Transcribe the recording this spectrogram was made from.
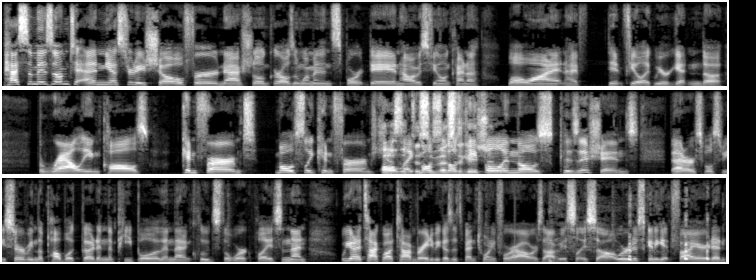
pessimism to end yesterday's show for national girls and women in sport day and how i was feeling kind of low on it and i didn't feel like we were getting the the rallying calls confirmed, mostly confirmed, just All like most of those people in those positions that are supposed to be serving the public good and the people, and then that includes the workplace. And then we got to talk about Tom Brady because it's been 24 hours, obviously. So we're just going to get fired. And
